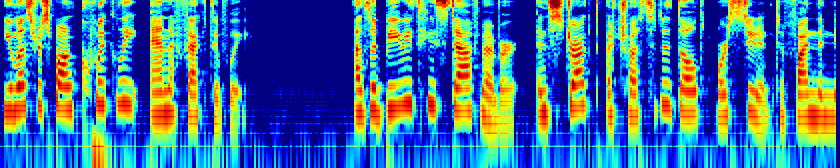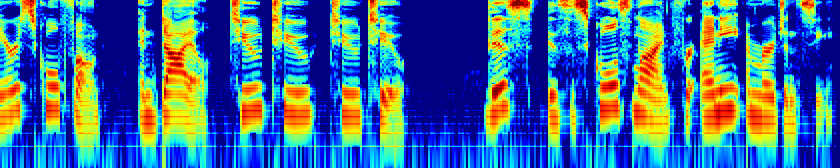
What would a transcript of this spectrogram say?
You must respond quickly and effectively. As a BVT staff member, instruct a trusted adult or student to find the nearest school phone and dial 2222. This is the school's line for any emergency.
